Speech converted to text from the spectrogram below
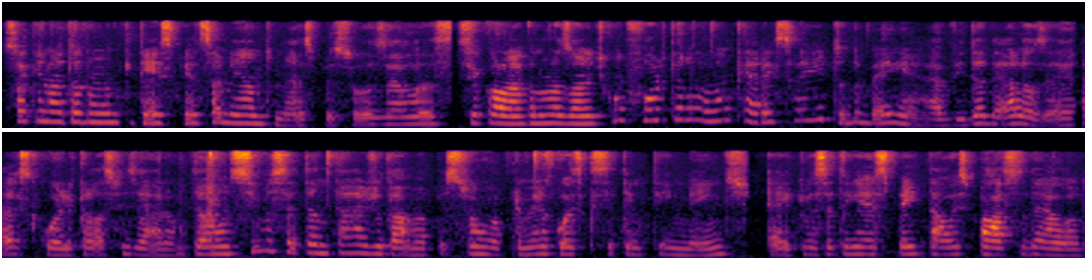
Só que não é todo mundo que tem esse pensamento, né? As pessoas, elas se colocam numa zona de conforto, elas não querem sair, tudo bem, é a vida delas, é a escolha que elas fizeram. Então, se você tentar ajudar uma pessoa, a primeira coisa que você tem que ter em mente é que você tem que respeitar o espaço dela.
